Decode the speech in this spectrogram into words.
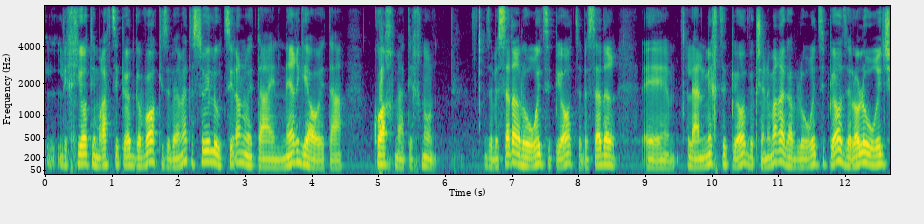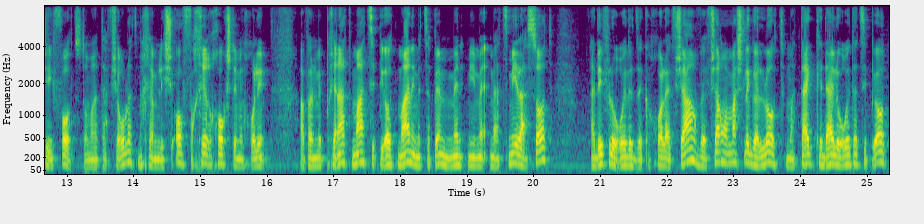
לחיות עם רף ציפיות גבוה, כי זה באמת עשוי להוציא לנו את האנרגיה או את הכוח מהתכנון. זה בסדר להוריד ציפיות, זה בסדר אה, להנמיך ציפיות, וכשאני אומר אגב להוריד ציפיות, זה לא להוריד שאיפות. זאת אומרת, תאפשרו לעצמכם לשאוף הכי רחוק שאתם יכולים. אבל מבחינת מה הציפיות, מה אני מצפה ממנ, מעצמי לעשות, עדיף להוריד את זה ככל האפשר, ואפשר ממש לגלות מתי כדאי להוריד את הציפיות,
